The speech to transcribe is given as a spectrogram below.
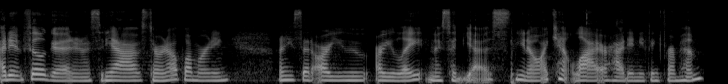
I didn't feel good. And I said, Yeah, I was throwing up one morning. And he said, Are you are you late? And I said, Yes. You know, I can't lie or hide anything from him.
